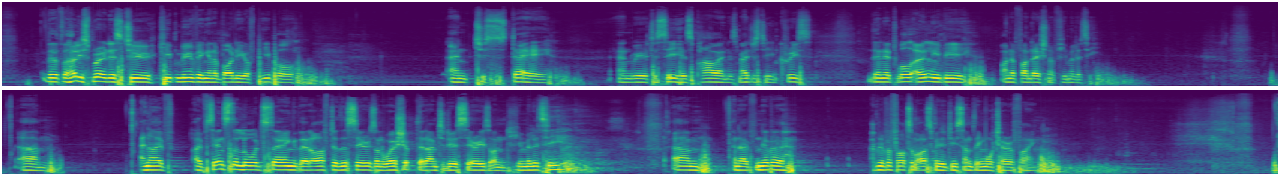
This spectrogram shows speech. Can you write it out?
the, the Holy Spirit is to keep moving in a body of people and to stay, and we are to see His power and His majesty increase, then it will only be on a foundation of humility. Um, and I've I've sensed the Lord saying that after this series on worship, that I'm to do a series on humility. Um, and I've never I've never felt Him ask me to do something more terrifying.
